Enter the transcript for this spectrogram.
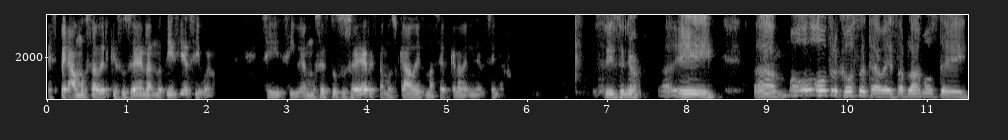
esperamos a ver qué sucede en las noticias y bueno, si, si vemos esto suceder, estamos cada vez más cerca de la venida del Señor. Sí, Señor. Y otra cosa, tal vez hablamos de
